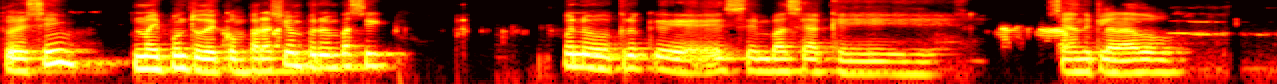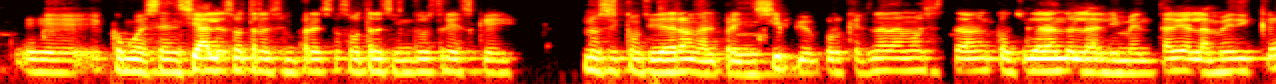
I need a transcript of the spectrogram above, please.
Pues sí, no hay punto de comparación, pero en base, bueno, creo que es en base a que se han declarado eh, como esenciales otras empresas, otras industrias que no se consideraron al principio, porque nada más estaban considerando la alimentaria, la médica,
